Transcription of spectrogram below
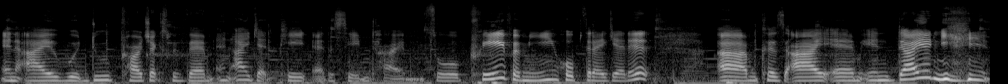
and I would do projects with them and I get paid at the same time. So pray for me, hope that I get it. because um, I am in dire need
